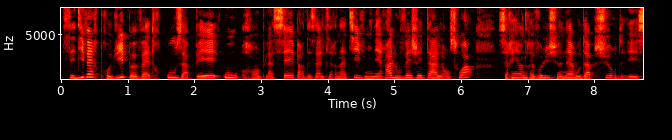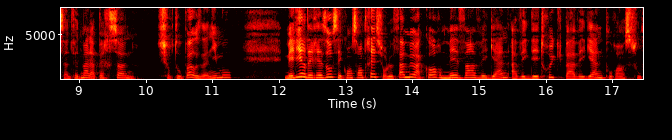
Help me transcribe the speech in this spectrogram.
Ces divers produits peuvent être ou zappés ou remplacés par des alternatives minérales ou végétales. En soi, c'est rien de révolutionnaire ou d'absurde et ça ne fait de mal à personne, surtout pas aux animaux. Mais lire des réseaux, c'est concentrer sur le fameux accord vins vegan avec des trucs pas vegan pour un sou.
